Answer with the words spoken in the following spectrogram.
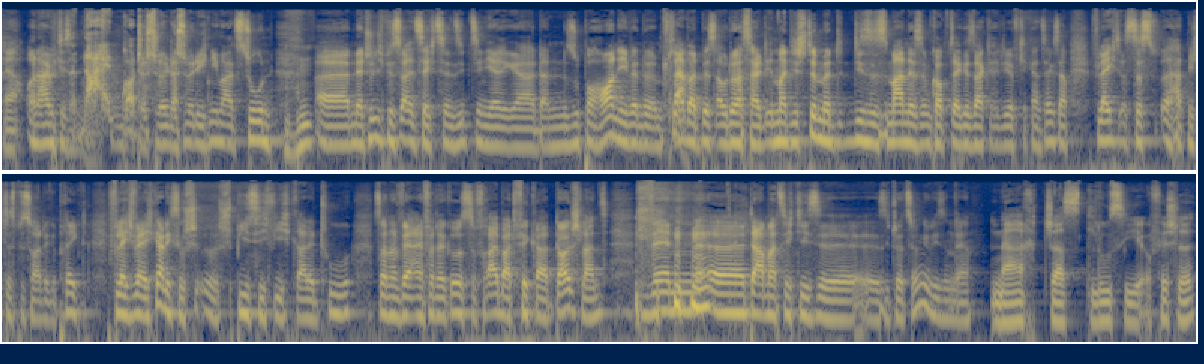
Ja. Und da habe ich gesagt, nein, um Gottes Willen, das würde ich niemals tun. Mhm. Ähm, natürlich bist du als 16-, 17-Jähriger dann super horny, wenn du im Freibad bist, aber du hast halt immer die Stimme dieses Mannes im Kopf, der gesagt hat, ihr dürft hier keinen Sex haben. Vielleicht ist das, hat mich das bis heute geprägt. Vielleicht wäre ich gar nicht so äh, spießig, wie ich gerade tue, sondern wäre einfach der größte Freibadficker Deutschlands, wenn äh, damals nicht diese äh, Situation gewesen wäre. Nach Just Lucy Official,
